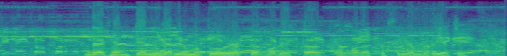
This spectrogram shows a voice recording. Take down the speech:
ট্রেনের ডাব্বার মতো। দেখেন ট্রেন গাড়ির মতো একটার পরে একটা একটার পরে একটা সিরিয়াল ধরেই আছে। আছে।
